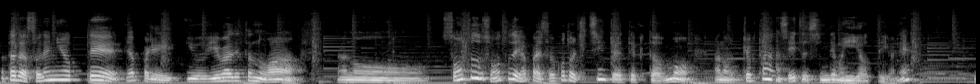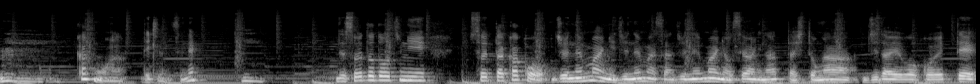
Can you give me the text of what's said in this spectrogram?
うん。ただそれによってやっぱり言言われたのはあのその都度その都度やっぱりそういうことをきちんとやっていくともうあの極端な話いつ死んでもいいよっていうねうん覚悟ができるんですよね。うんでそれと同時にそういった過去10年前に10年前30年前にお世話になった人が時代を超えて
